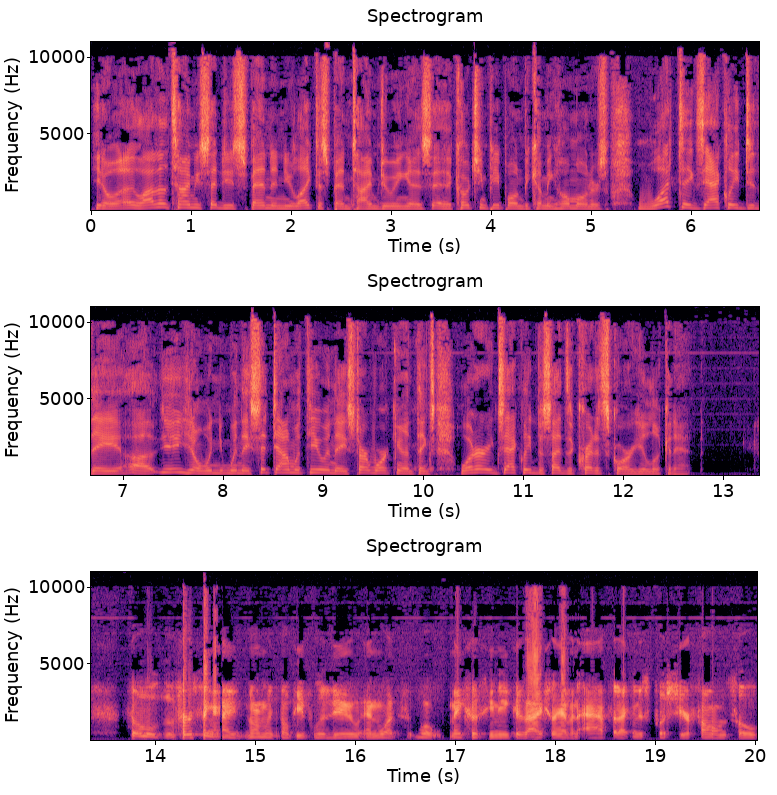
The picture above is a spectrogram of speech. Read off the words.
you know, a lot of the time you said you spend and you like to spend time doing is uh, coaching people and becoming homeowners. What exactly do they, uh, you know, when, when they sit down with you and they start working on things, what are exactly besides the credit score are you looking at? So the first thing I normally tell people to do, and what's what makes us unique, is I actually have an app that I can just push to your phone. So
